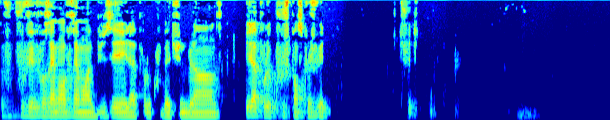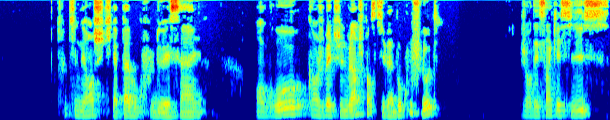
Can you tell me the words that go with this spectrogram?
vous pouvez vraiment, vraiment abuser. Là, pour le coup, mettre une blinde. Et là, pour le coup, je pense que je vais. Le truc qui me dérange, c'est qu'il a pas beaucoup de SI. En gros, quand je bête une blinde, je pense qu'il va beaucoup float. Genre des 5 et 6.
